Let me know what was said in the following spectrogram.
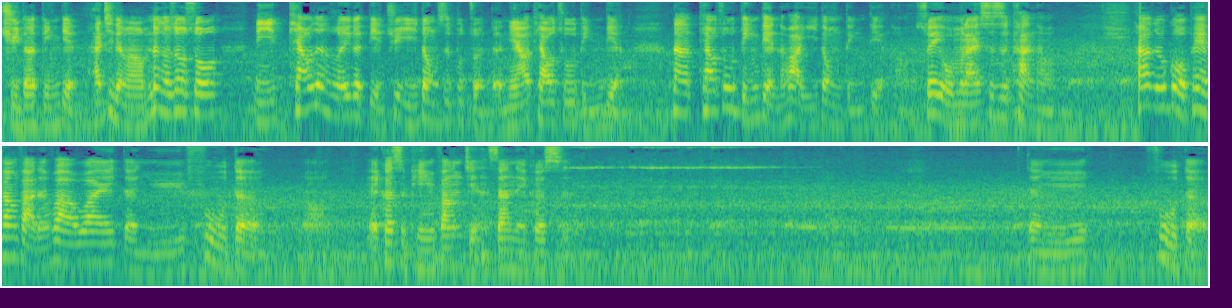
取得顶点，还记得吗？我们那个时候说，你挑任何一个点去移动是不准的，你要挑出顶点。那挑出顶点的话，移动顶点。哈，所以我们来试试看。哈，它如果配方法的话，y 等于负的哦，x 平方减三 x。”等于负的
